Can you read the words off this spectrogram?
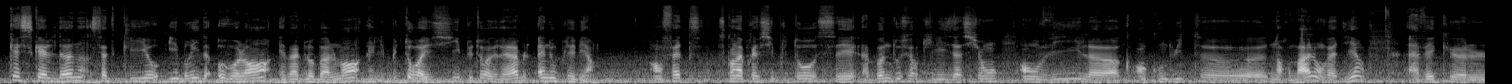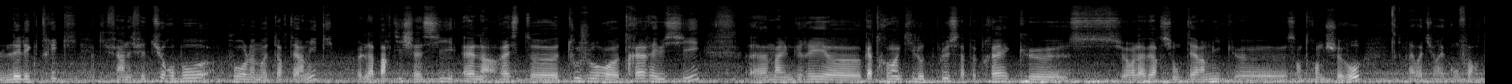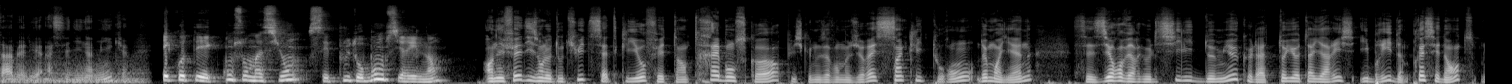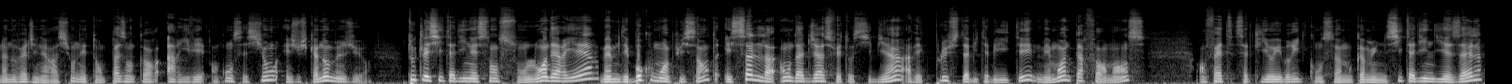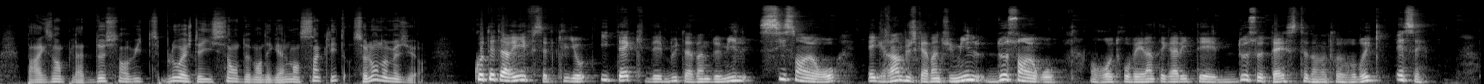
Qu'est-ce qu'elle donne cette Clio hybride au volant? Et eh bien globalement, elle est plutôt réussie, plutôt agréable, elle nous plaît bien. En fait, ce qu'on apprécie plutôt, c'est la bonne douceur d'utilisation en ville, euh, en conduite euh, normale, on va dire, avec euh, l'électrique qui fait un effet turbo pour le moteur thermique. La partie châssis, elle, reste toujours très réussie, malgré 80 kg de plus à peu près que sur la version thermique 130 chevaux. La voiture est confortable, elle est assez dynamique. Et côté consommation, c'est plutôt bon, Cyril, non? En effet, disons-le tout de suite, cette Clio fait un très bon score puisque nous avons mesuré 5 litres tout rond de moyenne. C'est 0,6 litres de mieux que la Toyota Yaris hybride précédente, la nouvelle génération n'étant pas encore arrivée en concession et jusqu'à nos mesures. Toutes les citadines essence sont loin derrière, même des beaucoup moins puissantes, et seule la Honda Jazz fait aussi bien, avec plus d'habitabilité mais moins de performance. En fait, cette Clio hybride consomme comme une citadine diesel, par exemple la 208 Blue HDI 100 demande également 5 litres selon nos mesures. Côté tarif, cette Clio e-Tech débute à 22 600 euros et grimpe jusqu'à 28 200 euros. Retrouvez l'intégralité de ce test dans notre rubrique Essai.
